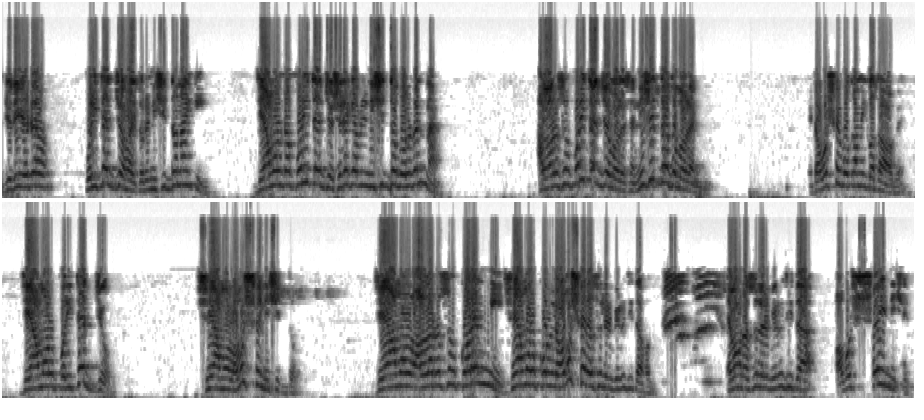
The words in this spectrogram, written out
যদি এটা পরিত্যাজ্য হয় তোরে নিষিদ্ধ নয় কি? যে আমলটা পরিত্যাজ্য, সেটাকে আপনি নিষিদ্ধ বলবেন না। আল্লাহ রসুল পরিত্যাজ্য বলেছেন, নিষিদ্ধ তো বলেন। এটা অবশ্যই বোকামি কথা হবে। যে আমল পরিত্যাজ্য, সে আমল অবশ্যই নিষিদ্ধ। যে আমল আল্লাহ রসুল করেননি, সে আমল করলে অবশ্যই রসুলের বিরোধিতা হবে। এবং রসুলের বিরোধিতা অবশ্যই নিষিদ্ধ।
